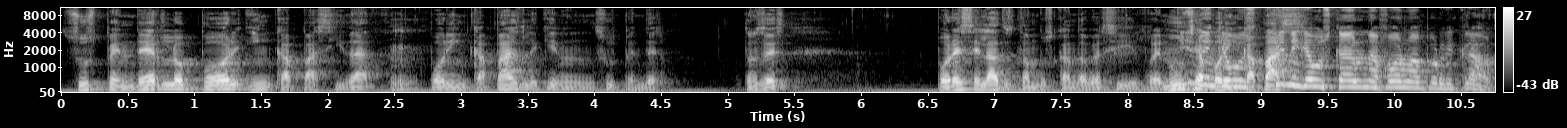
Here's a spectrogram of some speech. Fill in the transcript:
suspenderlo por incapacidad. Por incapaz le quieren suspender. Entonces, por ese lado están buscando a ver si renuncia Tienen por incapaz. tienen que buscar una forma porque, claro,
